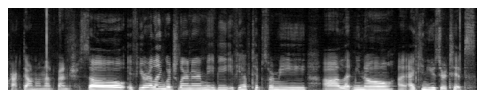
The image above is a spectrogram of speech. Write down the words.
crack down on that French. So if you're a language learner, maybe if you have tips for me, uh, let me know. I, I, can use your tips.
